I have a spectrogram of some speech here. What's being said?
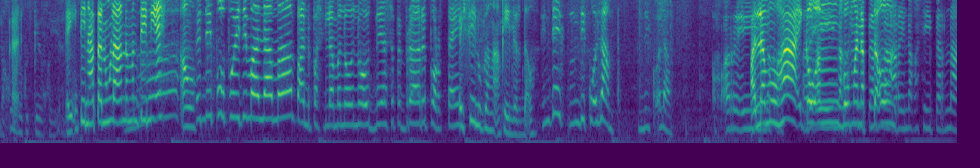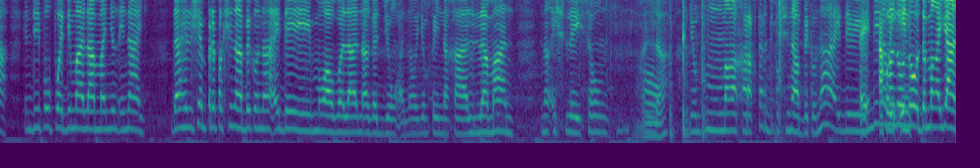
Naku, lagot kayo kayo. Eh, tinatanong lang naman din eh. Oh. Hindi po pwede malaman. Paano pa sila manonood na yan sa February 14? Ay, sino ga nga ang killer daw? Hindi, hindi ko alam. Hindi ko alam. Ako, ari, Alam mo ha, ikaw ang gumanap na, daon. Ari, nakasiper na. Hindi po pwede malaman yun, inay. Dahil syempre pag sinabi ko na, ay di, mawawala na agad yung, ano, yung pinakalaman ng Islay Zone. Ala. yung mga karakter, di pag sinabi ko na, ay di, Eh, hindi na manonood ang mga yan.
